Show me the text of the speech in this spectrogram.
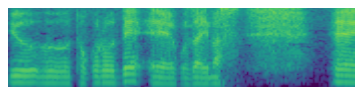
いうところで、えー、ございます。え、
